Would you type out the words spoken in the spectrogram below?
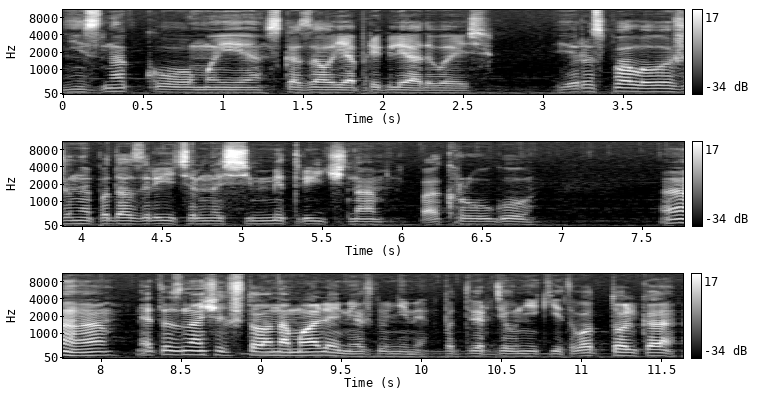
«Незнакомые», — сказал я, приглядываясь. «И расположены подозрительно симметрично, по кругу». «Ага, это значит, что аномалия между ними», — подтвердил Никита. «Вот только...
